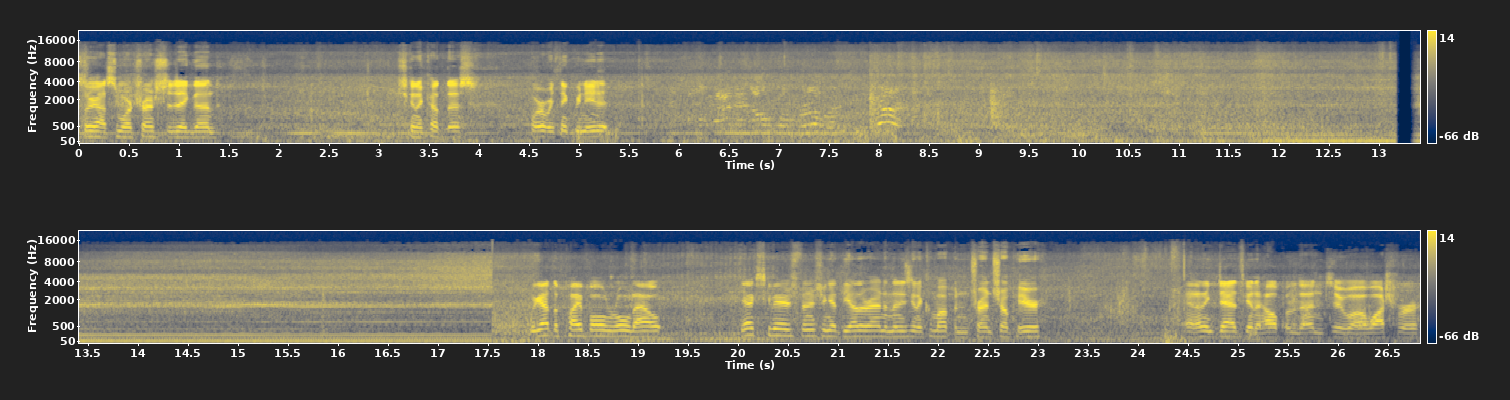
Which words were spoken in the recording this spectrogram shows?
Still got some more trench to dig then. Just gonna cut this where we think we need it. We got the pipe all rolled out. The excavator's finishing at the other end and then he's gonna come up and trench up here. And I think dad's gonna help him then to uh, watch for a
